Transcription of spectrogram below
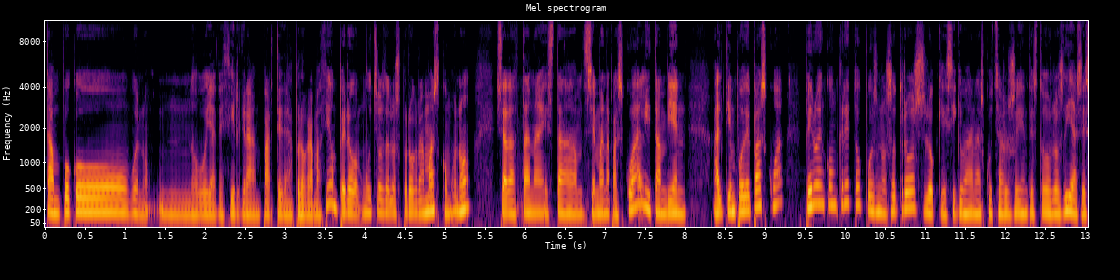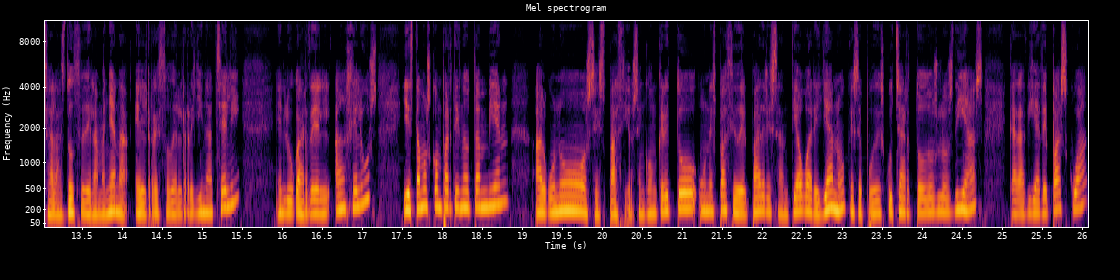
Tampoco, bueno, no voy a decir gran parte de la programación, pero muchos de los programas, como no, se adaptan a esta Semana Pascual y también al tiempo de Pascua, pero en concreto, pues nosotros lo que sí que van a escuchar los oyentes todos los días es a las 12 de la mañana el rezo del Regina Cheli en lugar del Ángelus y estamos compartiendo también algunos espacios, en concreto un espacio del Padre Santiago Arellano que se puede escuchar todos los días, cada día de Pascua,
